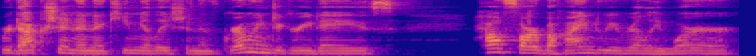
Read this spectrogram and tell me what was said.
reduction and accumulation of growing degree days how far behind we really were.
